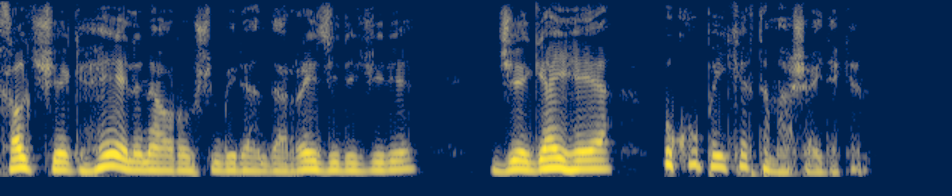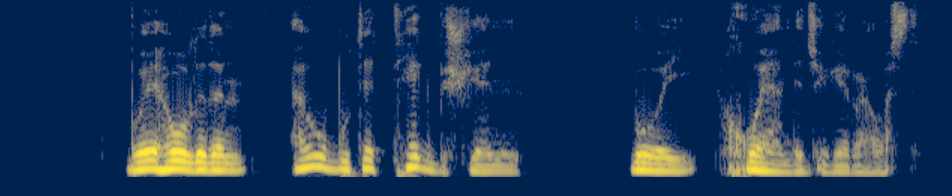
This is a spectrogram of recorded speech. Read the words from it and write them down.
خەڵکێک هەیە لە ناو ڕەوشنبیراندا ڕێزی دەگیرێ جێگای هەیە وەکو پەیکەر تەماشای دەکەن بۆیە هەوڵ دەدەن ئەو بوتە تێک بشێنن بۆی خۆیان لە جێگەی ڕاوەستن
